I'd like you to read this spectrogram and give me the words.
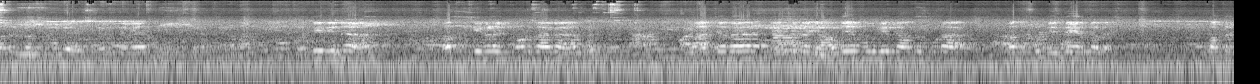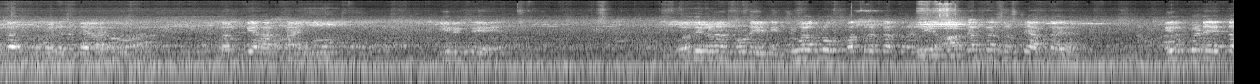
ಒಂದು ಪ್ರತಿದಿನ ಪತ್ರಿಕೆಗಳಲ್ಲಿ ನೋಡಿದಾಗ ರಾಜ್ಯದ, ದೇಶದ ಯಾವುದೇ ಮೂಲೆಯಲ್ಲಿ ಆದರೂ ಕೂಡ ಒಂದು ಸುದ್ದಿ ಇದ್ದೇ ಇರ್ತದೆ. ಪತ್ರಕರ್ತರ ಮೇಲೆ ಹಲ್ಲೆ ಆಯಿತು, ಧಮಕಿ ಇತ್ತು ಈ ರೀತಿ ವರದಿಗಳನ್ನು ನೋಡಿ ನಿಜವಾಗ್ಲೂ ಪತ್ರಕರ್ತರಲ್ಲಿ ಆತಂಕ ಸೃಷ್ಟಿ ಆಗ್ತಾ ಇದೆ. ನಿರ್ಪಡೆಯಿಂದ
